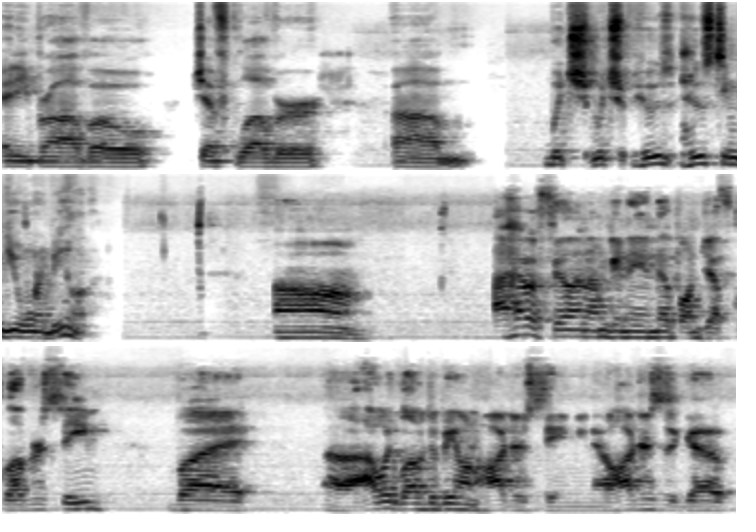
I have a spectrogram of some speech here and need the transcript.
Eddie Bravo, Jeff Glover. Um, which which whose whose team do you want to be on? um, I have a feeling I'm going to end up on Jeff Glover's team, but uh, I would love to be on Roger's team. You know, Roger's a goat.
